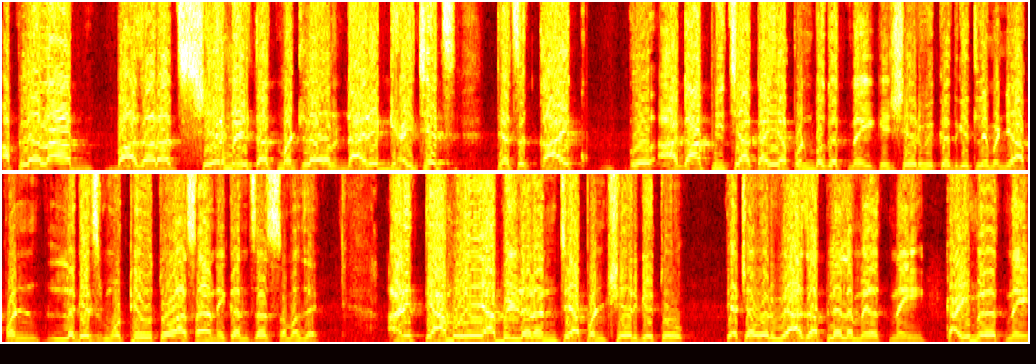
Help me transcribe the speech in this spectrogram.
आपल्याला बाजारात शेअर मिळतात म्हटल्यावर डायरेक्ट घ्यायचेच. त्याचं काय आगापिच्या काही आपण बघत नाही की शेअर विकत घेतले म्हणजे आपण लगेच मोठे होतो असा अनेकांचा समज आहे. आणि त्यामुळे या बिल्डरांचे आपण शेअर घेतो. त्याच्यावर व्याज आपल्याला मिळत नाही काही मिळत नाही.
